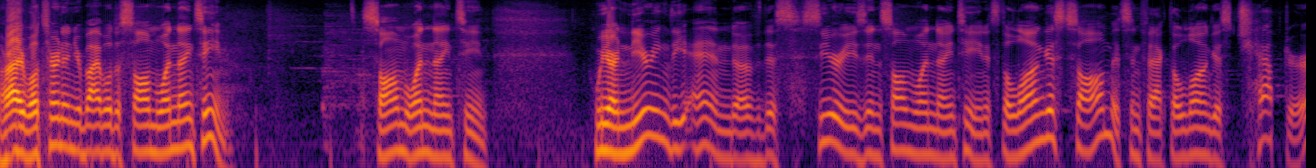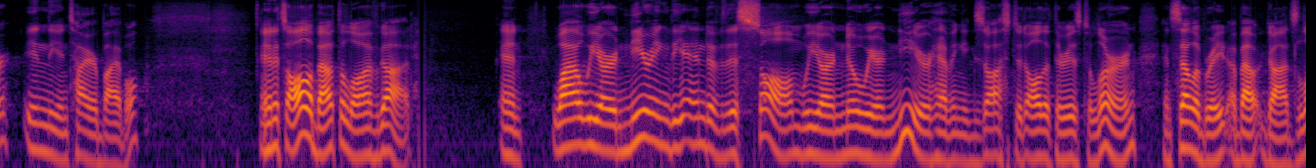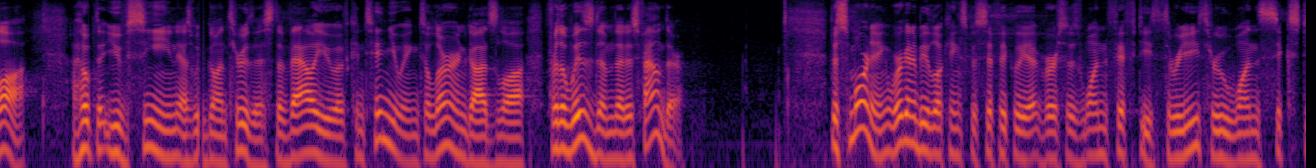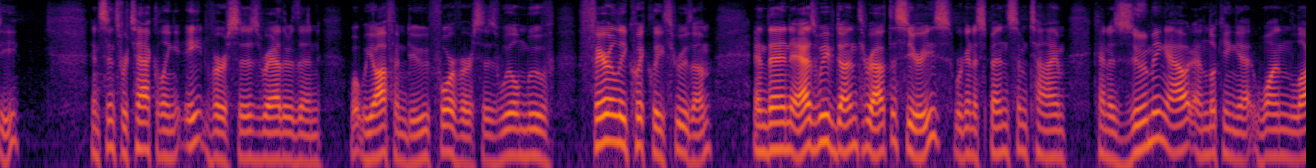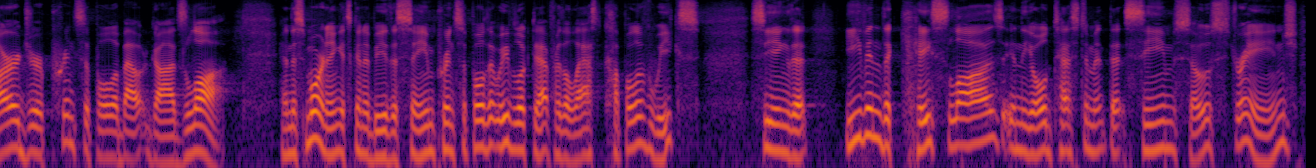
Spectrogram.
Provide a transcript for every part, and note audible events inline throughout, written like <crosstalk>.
All right, well, turn in your Bible to Psalm 119. Psalm 119. We are nearing the end of this series in Psalm 119. It's the longest psalm, it's in fact the longest chapter in the entire Bible. And it's all about the law of God. And while we are nearing the end of this psalm, we are nowhere near having exhausted all that there is to learn and celebrate about God's law. I hope that you've seen, as we've gone through this, the value of continuing to learn God's law for the wisdom that is found there. This morning, we're going to be looking specifically at verses 153 through 160. And since we're tackling eight verses rather than what we often do, four verses, we'll move fairly quickly through them. And then, as we've done throughout the series, we're going to spend some time kind of zooming out and looking at one larger principle about God's law. And this morning, it's going to be the same principle that we've looked at for the last couple of weeks, seeing that even the case laws in the Old Testament that seem so strange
